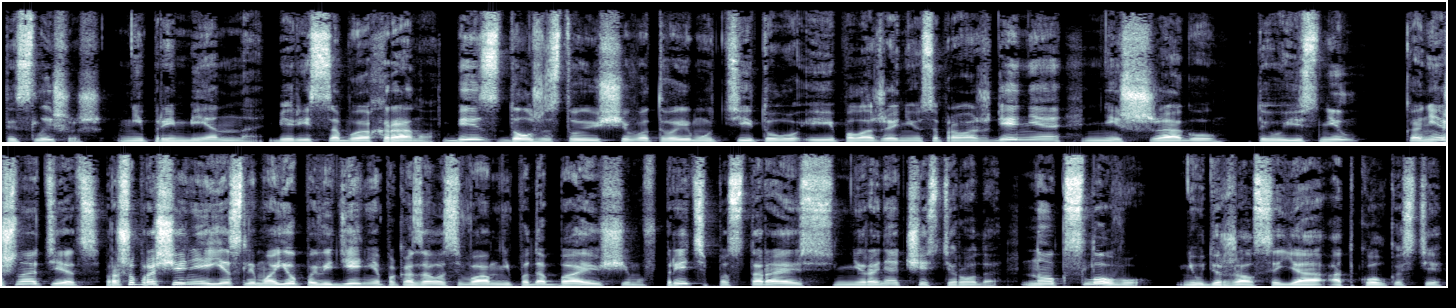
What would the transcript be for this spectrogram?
ты слышишь, непременно бери с собой охрану. Без должествующего твоему титулу и положению сопровождения ни шагу. Ты уяснил? «Конечно, отец. Прошу прощения, если мое поведение показалось вам неподобающим. Впредь постараюсь не ронять чести рода. Но, к слову, не удержался я от колкости,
